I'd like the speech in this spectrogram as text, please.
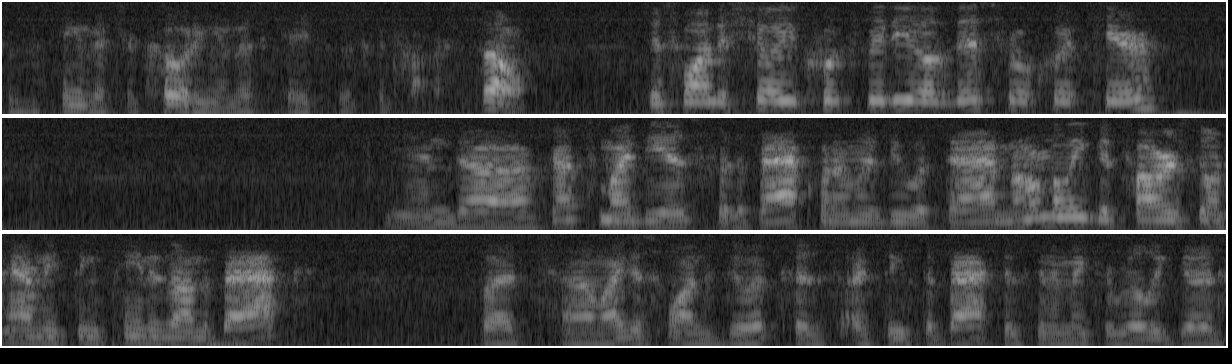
to the thing that you're coating. In this case, this guitar. So, just wanted to show you a quick video of this real quick here. And uh, I've got some ideas for the back, what I'm going to do with that. Normally guitars don't have anything painted on the back but um, I just wanted to do it because I think the back is going to make a really good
